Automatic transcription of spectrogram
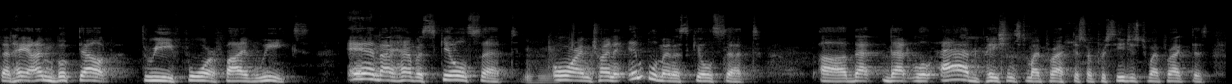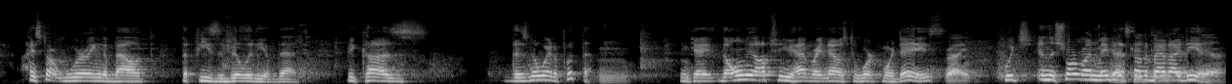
that hey, I'm booked out three, four, five weeks, and I have a skill set, Mm-hmm. or I'm trying to implement a skill set uh, that that will add patients to my practice or procedures to my practice, I start worrying about the feasibility of that because there's nowhere to put them. Okay, the only option you have right now is to work more days, Right. which in the short run maybe that's not a bad that, idea.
